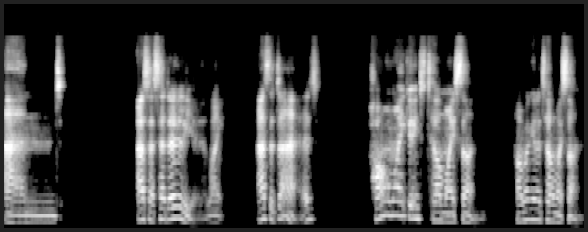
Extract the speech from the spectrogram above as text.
And as I said earlier, like as a dad, how am I going to tell my son how am I going to tell my son?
